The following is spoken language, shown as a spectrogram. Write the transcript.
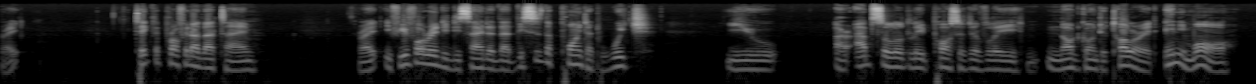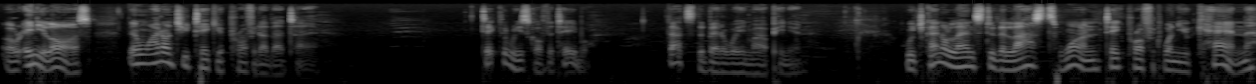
Right? Take the profit at that time. Right? If you've already decided that this is the point at which you are absolutely positively not going to tolerate any more or any loss, then why don't you take your profit at that time? Take the risk off the table. That's the better way, in my opinion. Which kind of lends to the last one take profit when you can,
